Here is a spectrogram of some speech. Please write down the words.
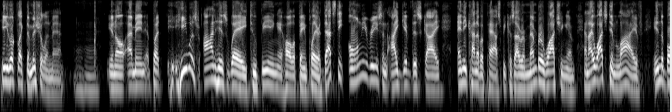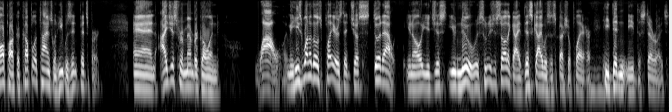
he looked like the Michelin man. hmm You know, I mean, but he, he was on his way to being a Hall of Fame player. That's the only reason I give this guy any kind of a pass because I remember watching him, and I watched him live in the ballpark a couple of times when he was in Pittsburgh. And I just remember going, wow. I mean, he's one of those players that just stood out. You know, you just, you knew as soon as you saw the guy, this guy was a special player. He didn't need the steroids.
